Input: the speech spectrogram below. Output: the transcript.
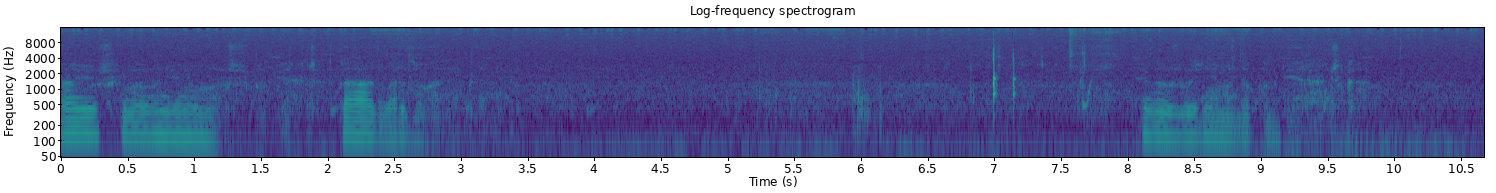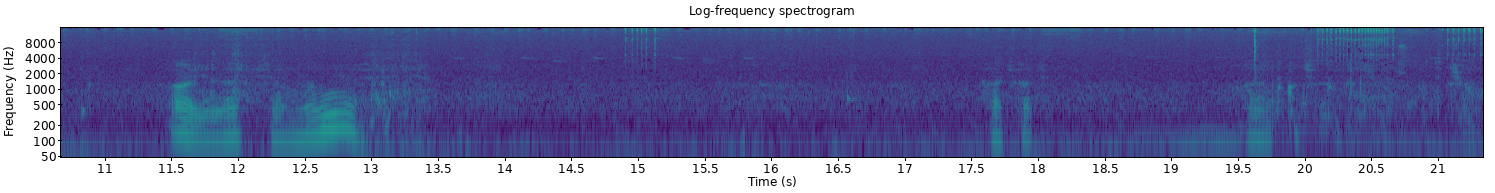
A już chyba będziemy moczyć podbieraczek. Tak, bardzo klenik. Tego już weźmiemy do podbieraczka. O ile się nam nie wypnie. Chodź, chodź. Malutko cię tu będziemy już podciągać.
